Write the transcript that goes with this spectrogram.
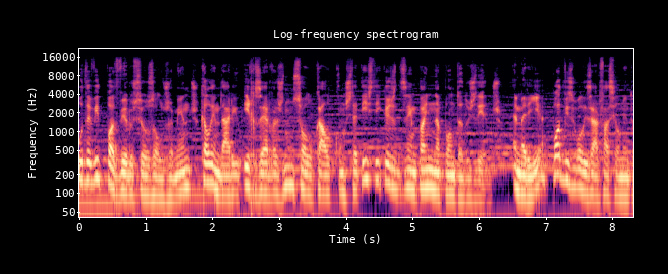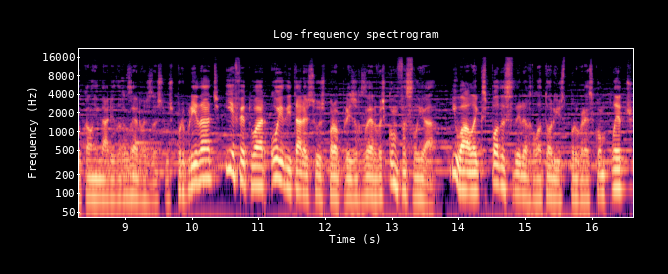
O David pode ver os seus alojamentos, calendário e reservas num só local com estatísticas de desempenho na ponta dos dedos. A Maria pode visualizar facilmente o calendário de reservas das suas propriedades e efetuar ou editar as suas próprias reservas com facilidade. E o Alex pode aceder a relatórios de progresso completos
